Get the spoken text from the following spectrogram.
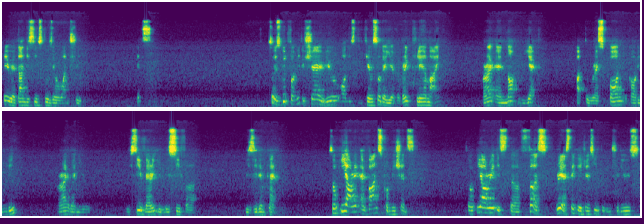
Okay, we have done this since 2013. Next. So it's good for me to share with you all these details so that you have a very clear mind, all right, and not react but to respond accordingly. All right, when you receive very elusive uh, resilient plan. So ERA advanced commissions. So ERA is the first real estate agency to introduce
